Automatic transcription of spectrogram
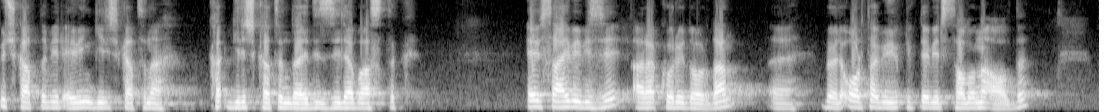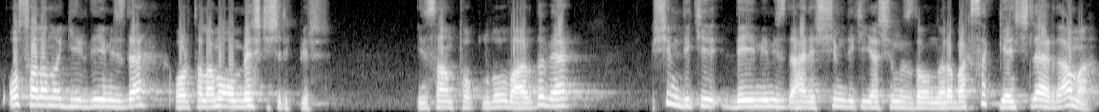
Üç katlı bir evin giriş katına, giriş katındaydı. Zile bastık. Ev sahibi bizi ara koridordan e, böyle orta büyüklükte bir salona aldı. O salona girdiğimizde ortalama 15 kişilik bir insan topluluğu vardı ve şimdiki deyimimizde hani şimdiki yaşımızda onlara baksak gençlerdi ama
